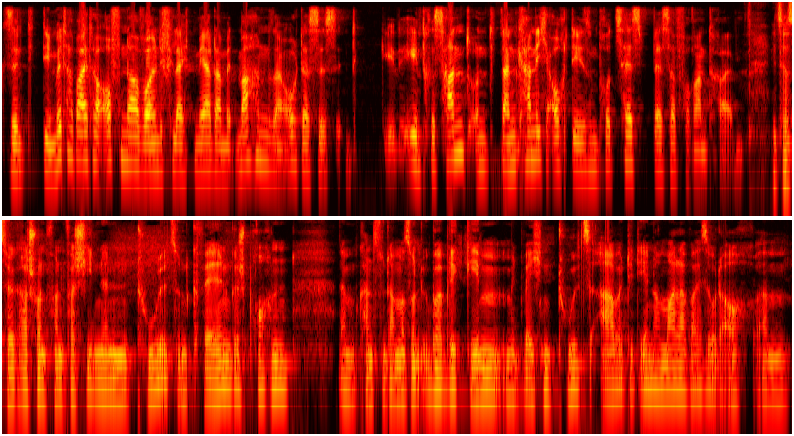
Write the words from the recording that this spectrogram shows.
sind die Mitarbeiter offener, wollen vielleicht mehr damit machen, sagen, oh, das ist interessant und dann kann ich auch diesen Prozess besser vorantreiben. Jetzt hast du ja gerade schon von verschiedenen Tools und Quellen gesprochen. Ähm, kannst du da mal so einen Überblick geben, mit welchen Tools arbeitet ihr normalerweise oder auch, ähm,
